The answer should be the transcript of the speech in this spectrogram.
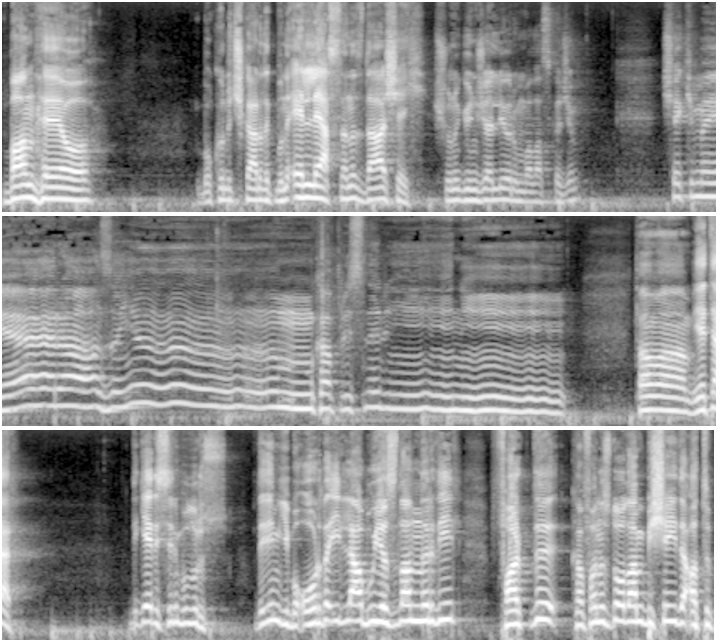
Ban HO. Bokunu çıkardık. Bunu elle yazsanız daha şey. Şunu güncelliyorum Valaskacığım. Çekmeye razıyım kaprislerini. Tamam yeter. Gerisini buluruz. Dediğim gibi orada illa bu yazılanları değil farklı kafanızda olan bir şeyi de atıp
